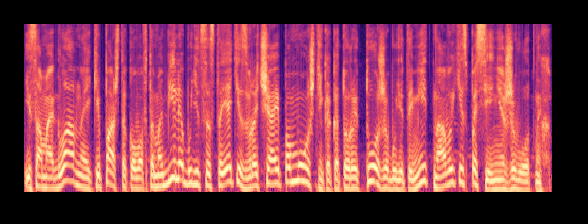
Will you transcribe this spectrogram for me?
И самое главное, экипаж такого автомобиля будет состоять из врача и помощника, который тоже будет иметь навыки спасения животных.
